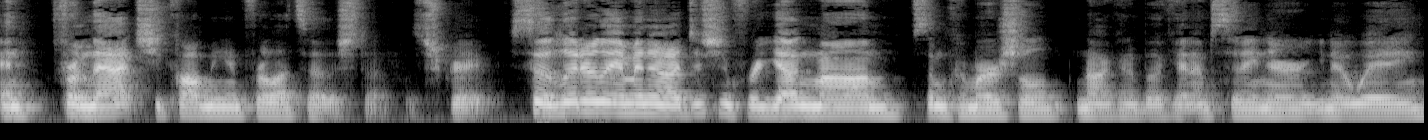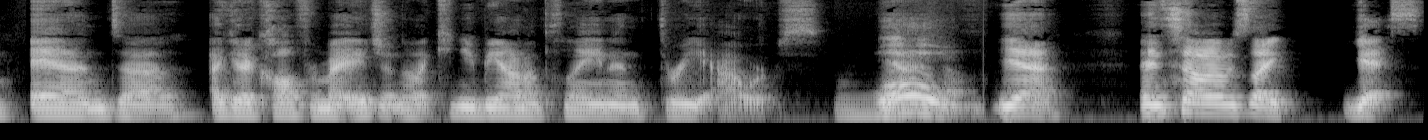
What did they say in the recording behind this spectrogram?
And from that, she called me in for lots of other stuff. It's great. So literally, I'm in an audition for Young Mom, some commercial. Not going to book it. I'm sitting there, you know, waiting, and uh, I get a call from my agent. They're like, "Can you be on a plane in three hours?" Whoa. Yeah. yeah. And so I was like, Yes,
